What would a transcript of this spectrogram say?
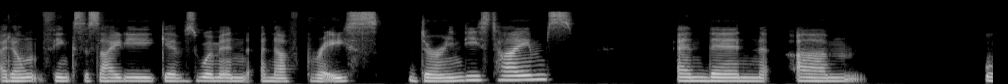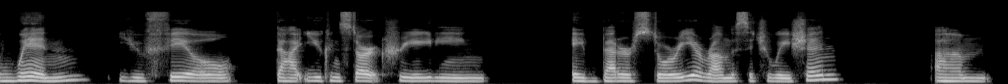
I don't think society gives women enough grace during these times. And then um, when you feel that you can start creating a better story around the situation, um,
